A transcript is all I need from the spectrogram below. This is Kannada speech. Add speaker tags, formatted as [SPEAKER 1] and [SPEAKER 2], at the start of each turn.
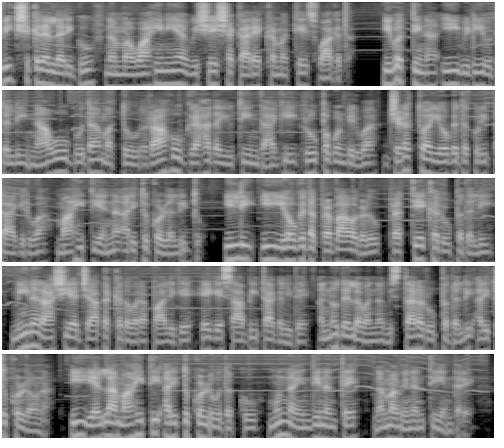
[SPEAKER 1] ವೀಕ್ಷಕರೆಲ್ಲರಿಗೂ ನಮ್ಮ ವಾಹಿನಿಯ ವಿಶೇಷ ಕಾರ್ಯಕ್ರಮಕ್ಕೆ ಸ್ವಾಗತ. ಇವತ್ತಿನ ಈ ವಿಡಿಯೋದಲ್ಲಿ ನಾವು ಬುಧ ಮತ್ತು ರಾಹು ಗ್ರಹದ ಯುತಿಯಿಂದಾಗಿ ರೂಪುಗೊಂಡಿರುವ ಜಡತ್ವ ಯೋಗದ ಕುರಿತಾಗಿರುವ ಮಾಹಿತಿಯನ್ನು ಅರಿತುಕೊಳ್ಳಲಿದ್ದು, ಇಲ್ಲಿ ಈ ಯೋಗದ ಪ್ರಭಾವಗಳು ಪ್ರತ್ಯೇಕ ರೂಪದಲ್ಲಿ ಮೀನರಾಶಿಯ ಜಾತಕದವರ ಪಾಲಿಗೆ ಹೇಗೆ ಸಾಬೀತಾಗಲಿದೆ ಅನ್ನೋದೆಲ್ಲವನ್ನ ವಿಸ್ತಾರ ರೂಪದಲ್ಲಿ ಅರಿತುಕೊಳ್ಳೋಣ. ಈ ಎಲ್ಲ ಮಾಹಿತಿ ಅರಿತುಕೊಳ್ಳುವುದಕ್ಕೂ ಮುನ್ನ ಎಂದಿನಂತೆ ನಮ್ಮ ವಿನಂತಿ ಎಂದರೆ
